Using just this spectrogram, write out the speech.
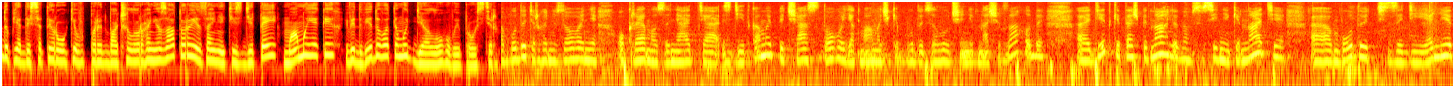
до 50 років. Передбачили організатори і зайнятість дітей, мами яких відвідуватимуть діалоговий простір. Будуть організовані окремо заняття з дітками під час того, як мамочки будуть залучені в наші заходи. Дітки теж під наглядом в сусідній кімнаті е, будуть задіяні.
